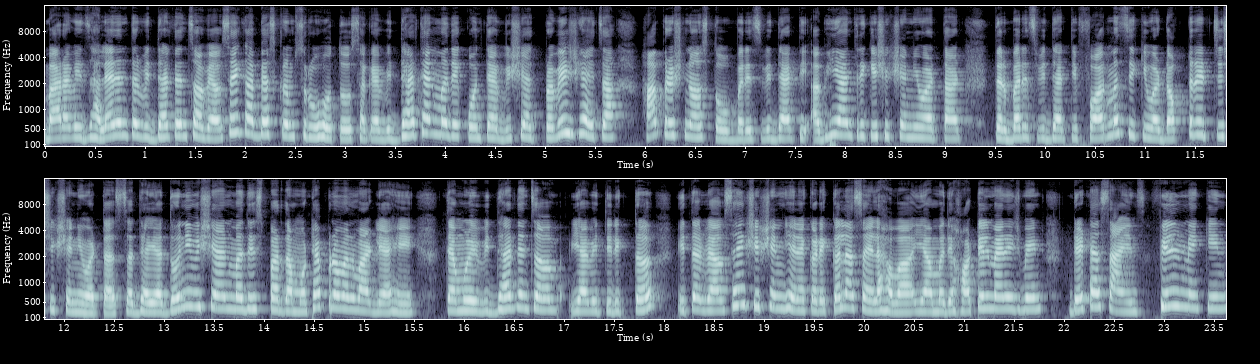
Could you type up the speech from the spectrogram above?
बारावी झाल्यानंतर विद्यार्थ्यांचा व्यावसायिक अभ्यासक्रम सुरू होतो. सगळ्या विद्यार्थ्यांमध्ये कोणत्या विषयात प्रवेश घ्यायचा हा प्रश्न असतो. बरेच विद्यार्थी अभियांत्रिकी शिक्षण निवडतात. तर बरेच विद्यार्थी फार्मसी किंवा डॉक्टरेटचे शिक्षण निवडतात. सध्या या दोन्ही विषयांमध्ये स्पर्धा मोठ्या प्रमाणात वाढली आहे. त्यामुळे विद्यार्थ्यांचा या व्यतिरिक्त इतर व्यावसायिक शिक्षण घेण्याकडे कल असायला हवा. यामध्ये hotel management data science film making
